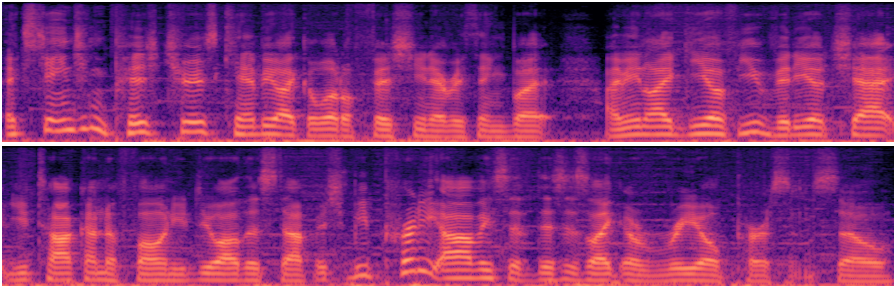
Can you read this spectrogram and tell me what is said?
exchanging pictures can be like a little fishy and everything. But I mean, like you know, if you video chat, you talk on the phone, you do all this stuff, it should be pretty obvious that this is like a real person. So,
